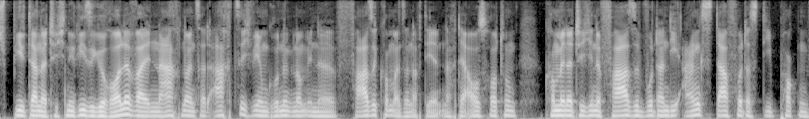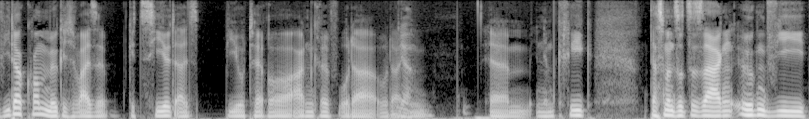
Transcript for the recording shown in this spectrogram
spielt dann natürlich eine riesige Rolle, weil nach 1980 wir im Grunde genommen in eine Phase kommen, also nach der, nach der Ausrottung, kommen wir natürlich in eine Phase, wo dann die Angst davor, dass die Pocken wiederkommen, möglicherweise gezielt als Bioterrorangriff oder, oder ja. im, ähm, in einem Krieg, dass man sozusagen irgendwie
